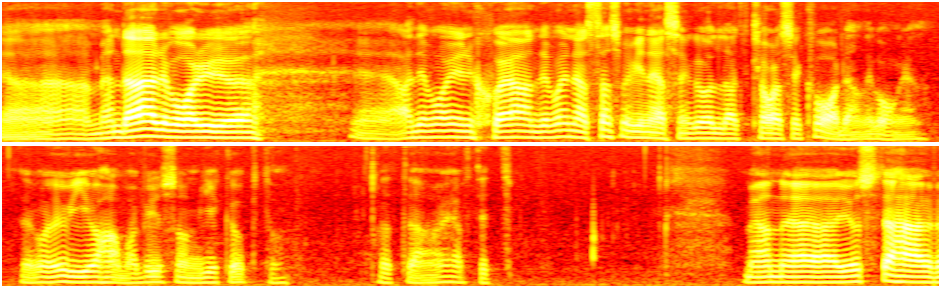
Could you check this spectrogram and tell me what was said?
eh men där var det ju, eh, ja, det var ju en skön, det var ju nästan som att vinna SM-guld att klara sig kvar den gången. Det var ju vi och Hammarby som gick upp då. Så att, eh, det var häftigt. Men just det här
